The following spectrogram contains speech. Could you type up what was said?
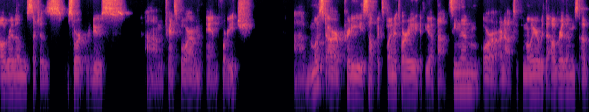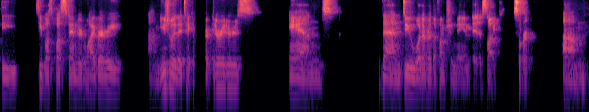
algorithms such as sort, reduce, um, transform, and for each. Uh, most are pretty self-explanatory if you have not seen them or are not too familiar with the algorithms of the C++ standard library. Um, usually they take iterators and then do whatever the function name is, like sort. Um,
